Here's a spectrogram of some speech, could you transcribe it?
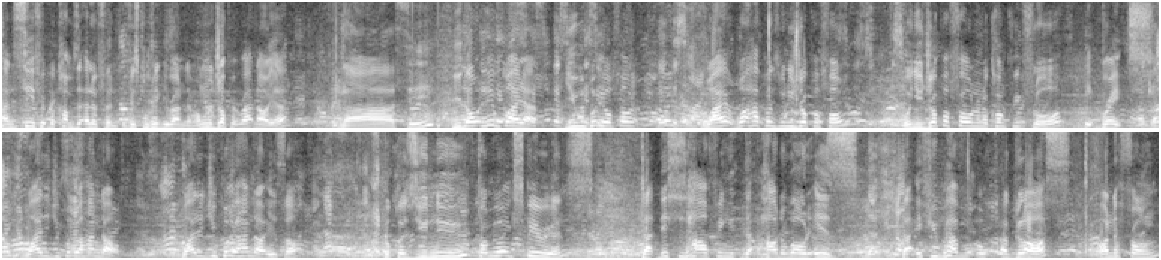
and see if it becomes an elephant. If it's completely random, I'm gonna drop it right now. Yeah. Nah, see, you don't live by that. You put your phone. Why? What happens when you drop a phone? When you drop a phone on a concrete floor, it breaks. Why did you put your hand out? Why did you put your hand out, Isa? Because you knew from your experience that this is how thing, that how the world is. That if you have a, a glass on the phone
